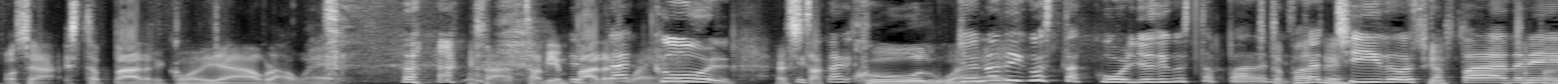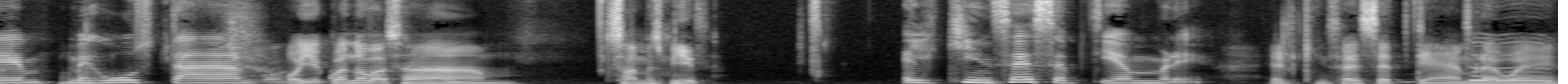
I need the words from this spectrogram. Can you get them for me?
O sea, está padre, como diría ahora, güey. O sea, está bien padre, está güey. cool. Está, cool, güey. Yo no digo está cool, yo digo está padre. Está Está, chido, Sí, está, está padre, me gusta. Oye, ¿cuándo vas a Sam Smith? El 15 de septiembre. El 15 de septiembre, güey.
